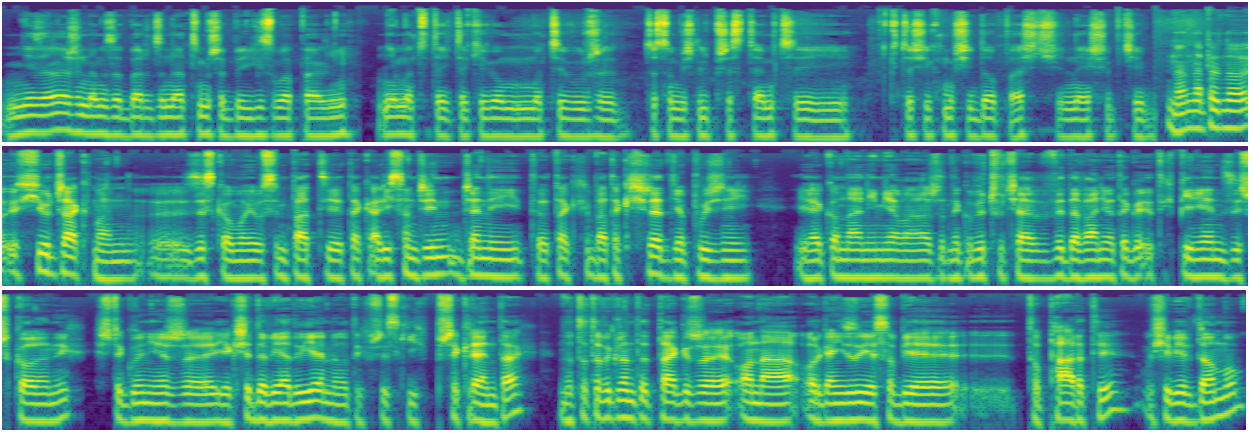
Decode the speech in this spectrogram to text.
nie zależy nam za bardzo na tym, żeby ich złapali. Nie ma tutaj takiego motywu, że to są źli przestępcy i ktoś ich musi dopaść najszybciej. No na pewno Hugh Jackman y, zyskał moją sympatię, tak Alison Jenny to tak chyba tak średnio później, jak ona nie miała żadnego wyczucia w wydawaniu tego, tych pieniędzy szkolnych, szczególnie, że jak się dowiadujemy o tych wszystkich przekrętach, no to to wygląda tak, że ona organizuje sobie y, to party u siebie w domu,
